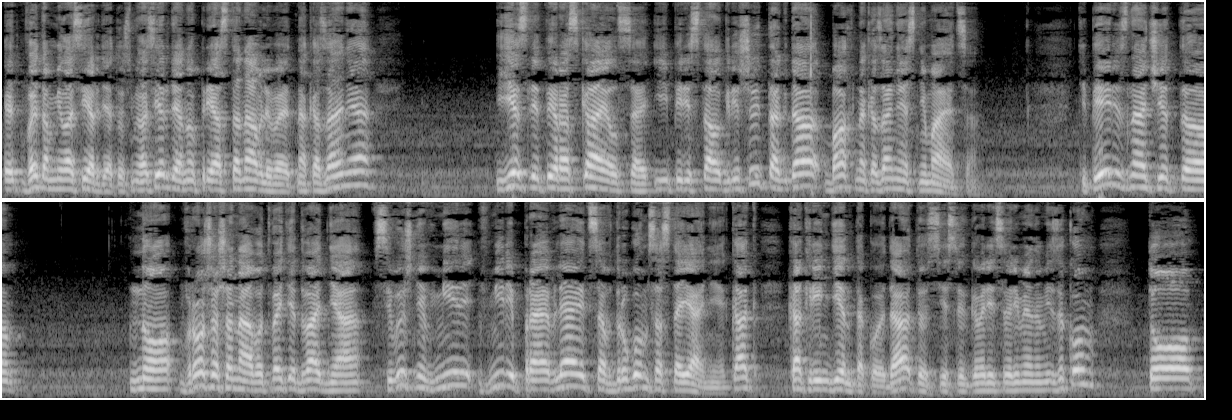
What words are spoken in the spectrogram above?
в этом милосердие, то есть милосердие, оно приостанавливает наказание, если ты раскаялся и перестал грешить, тогда бах, наказание снимается. Теперь, значит, э, но в Рошашана, вот в эти два дня, Всевышний в мире, в мире проявляется в другом состоянии, как, как рентген такой, да, то есть если говорить современным языком, то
